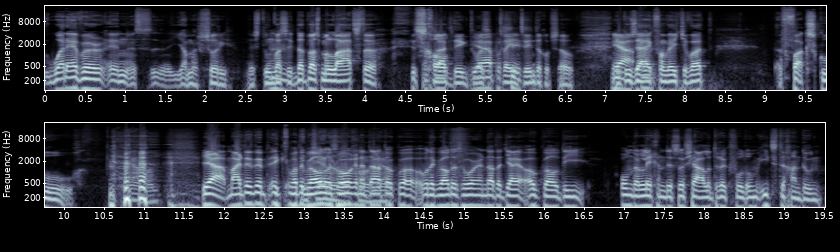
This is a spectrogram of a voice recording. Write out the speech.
whatever. En eh, jammer, sorry. Dus toen was Mm. ik, dat was mijn laatste schoolding. Toen Ja, was ik precies. 22 of zo. En toen zei ik van, weet je wat? Fuck school. Ja, man. Ja, maar dit, dit- ik, wat ik wel dus hoor, inderdaad ook wel, wat ik wel dus hoor, inderdaad dat jij ook wel die onderliggende sociale druk voelt om iets te gaan doen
